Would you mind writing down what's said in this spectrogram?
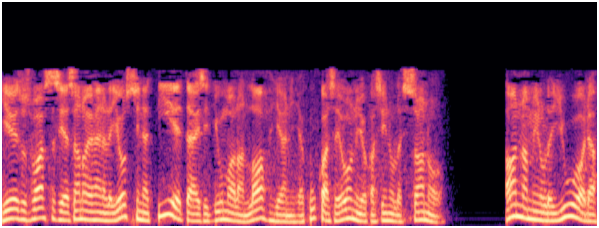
Jeesus vastasi ja sanoi hänelle, jos sinä tietäisit Jumalan lahjan ja kuka se on, joka sinulle sanoo, anna minulle juoda,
